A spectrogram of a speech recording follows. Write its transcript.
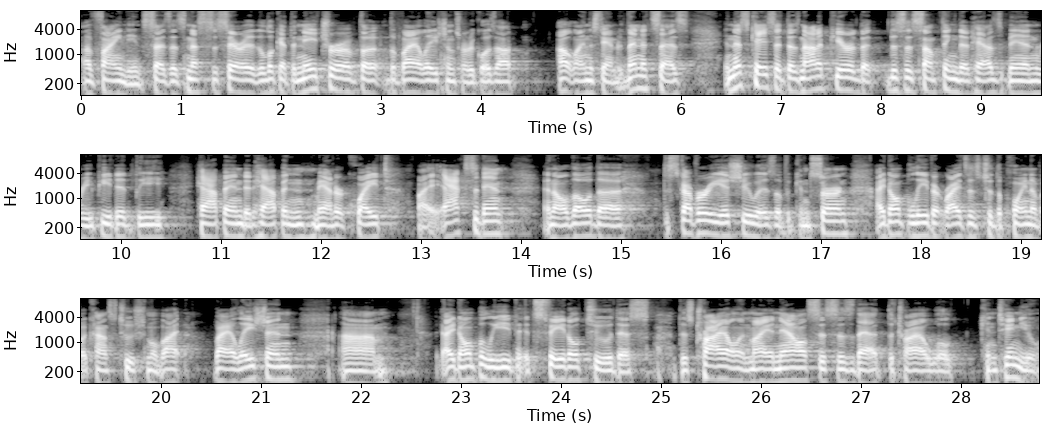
of findings, says it's necessary to look at the nature of the, the violations, or it goes out, outline the standard. Then it says, in this case, it does not appear that this is something that has been repeatedly happened. It happened matter quite by accident, and although the discovery issue is of a concern, I don't believe it rises to the point of a constitutional vi- violation. Um, I don't believe it's fatal to this, this trial, and my analysis is that the trial will continue.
